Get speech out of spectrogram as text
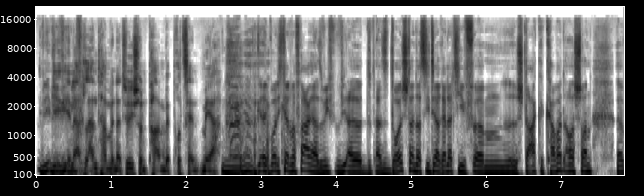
wie, wie, je nach Land haben wir natürlich schon ein paar Prozent mehr. Mhm, wollte ich gerade mal fragen. Also, wie, also, also Deutschland, das sieht ja relativ ähm, stark gecovert aus schon. Äh,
